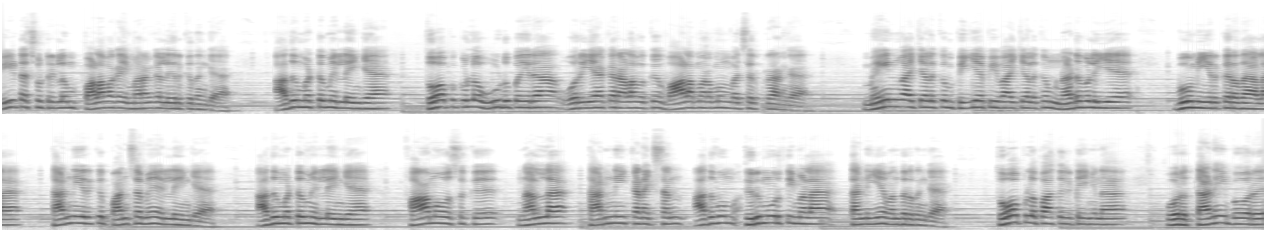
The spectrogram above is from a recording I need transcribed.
வீட்டை சுற்றிலும் பல வகை மரங்கள் இருக்குதுங்க. அது மட்டும் இல்லைங்க தோப்புக்குள்ளே ஊடு பயிராக ஒரு ஏக்கர் அளவுக்கு வாழை மரமும் வச்சுருக்குறாங்க. மெயின் வாய்க்காலுக்கும் பிஏபி வாய்க்காலுக்கும் நடுவுலையே பூமி இருக்கிறதால தண்ணீருக்கு பஞ்சமே இல்லைங்க. அது மட்டும் இல்லைங்க ஃபார்ம் ஹவுஸுக்கு நல்ல தண்ணி கனெக்ஷன் அதுவும் திருமூர்த்தி மலை தண்ணியே வந்துடுதுங்க தோப்பில் பார்த்துக்கிட்டிங்கன்னா ஒரு தனி போரு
